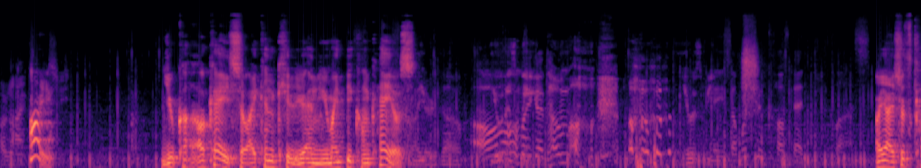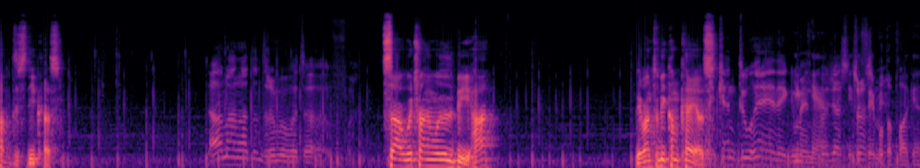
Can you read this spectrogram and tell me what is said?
Or not? Oi! You ca- okay, so I can kill you and you might become chaos. Later, though. Oh, my god, I'm. USB. Hey, someone should cuff that D-class. Oh yeah, I should cuff this D-class. No, no, no, don't remove it. Uh, So, which one will it be, huh? You want to become chaos? can't do anything, man. can't. Just You trust me. disable the plugin.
